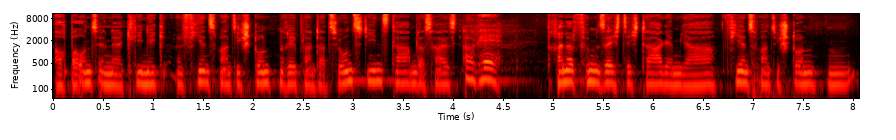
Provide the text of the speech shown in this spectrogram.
auch bei uns in der Klinik einen 24 Stunden Replantationsdienst haben. Das heißt, Okay. 365 Tage im Jahr, 24 Stunden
